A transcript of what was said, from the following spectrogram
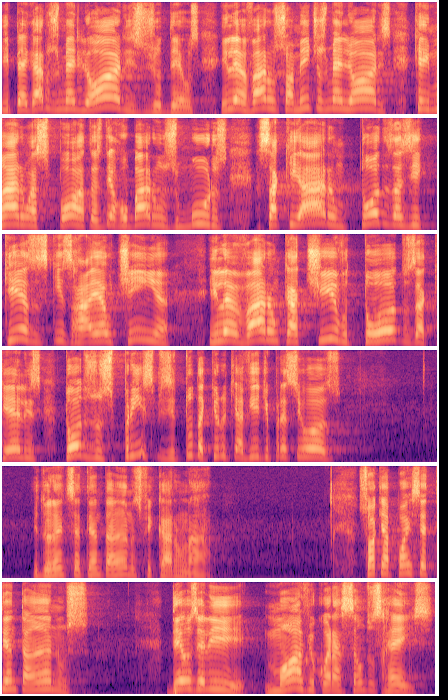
e pegaram os melhores judeus e levaram somente os melhores, queimaram as portas, derrubaram os muros, saquearam todas as riquezas que Israel tinha e levaram cativo todos aqueles, todos os príncipes e tudo aquilo que havia de precioso. E durante 70 anos ficaram lá. Só que após 70 anos, Deus ele move o coração dos reis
